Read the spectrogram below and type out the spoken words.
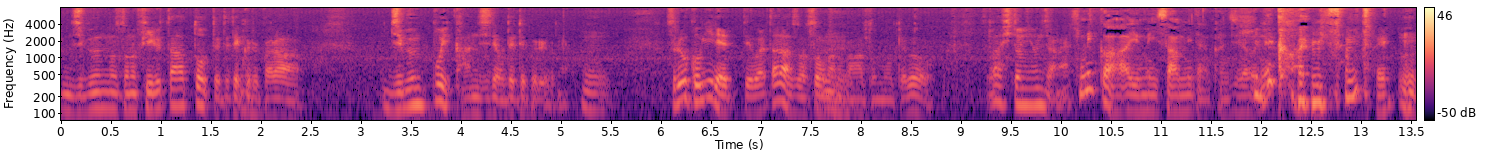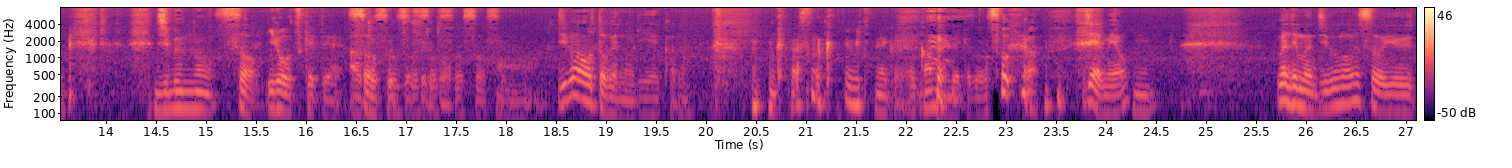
自分のそのフィルター通って出てくるから、自分っぽい感じでは出てくるよね。うん。それを小綺麗って言われたらそうそうなのかなと思うけど、それは人によるんじゃない？姫川あゆみさんみたいな感じだよ姫ね川由美さんみたい、うん。自分の色をつけてアウトプットすると。そうそうそうそうあ自分は乙部のりえかなーガラスの鏡見てないから分かんないんだけどそうかじゃあやめよう、うんまあでも自分はそういう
